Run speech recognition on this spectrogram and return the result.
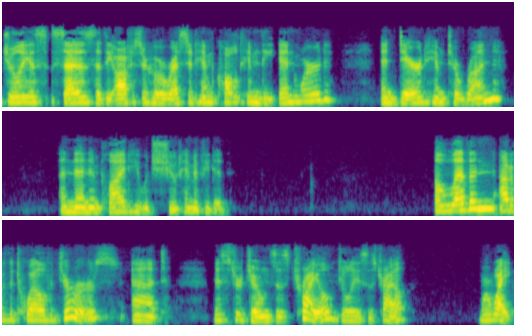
Julius says that the officer who arrested him called him the N word and dared him to run, and then implied he would shoot him if he did. 11 out of the 12 jurors at Mr. Jones's trial, Julius's trial, were white.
